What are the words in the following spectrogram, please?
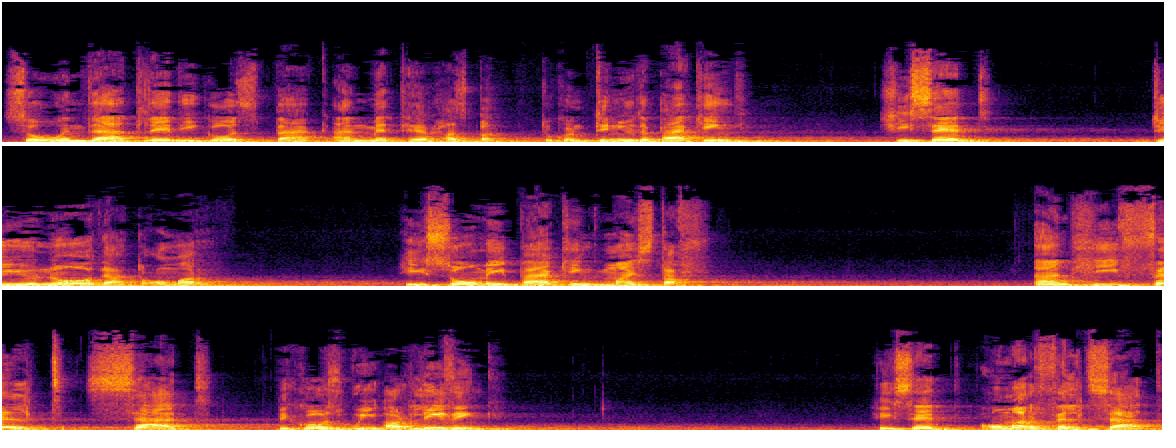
So when that lady goes back and met her husband to continue the packing, she said, Do you know that Umar, he saw me packing my stuff and he felt sad because we are leaving. He said, Umar felt sad?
